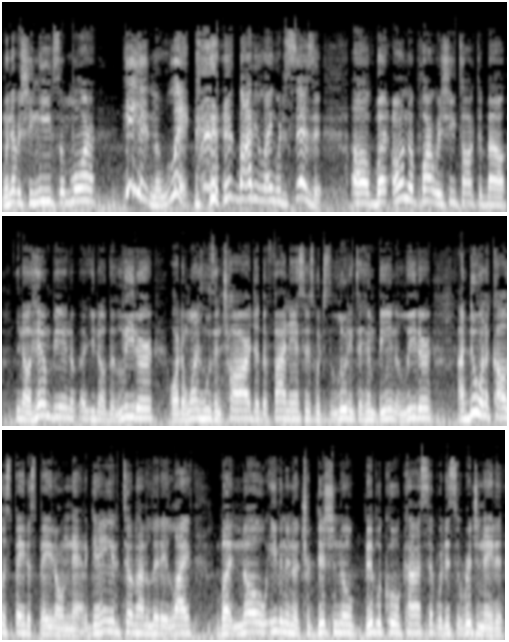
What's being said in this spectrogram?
whenever she needs some more he hitting a lick his body language says it uh, but on the part where she talked about, you know, him being, uh, you know, the leader or the one who's in charge of the finances, which is alluding to him being a leader, I do want to call a spade a spade on that. Again, I ain't here to tell them how to live their life, but no, even in a traditional biblical concept where this originated,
